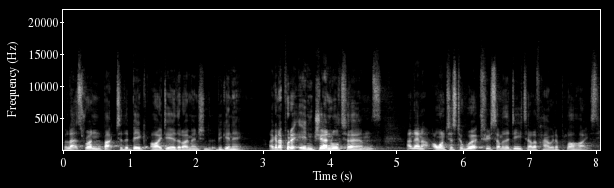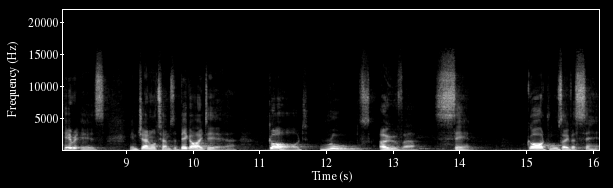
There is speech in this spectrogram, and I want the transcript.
but let's run back to the big idea that I mentioned at the beginning. I'm going to put it in general terms, and then I want us to work through some of the detail of how it applies. Here it is, in general terms, the big idea God rules over sin. God rules over sin.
